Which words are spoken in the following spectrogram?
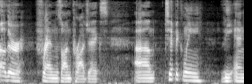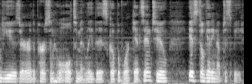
other friends on projects, um, typically the end user, the person who ultimately the scope of work gets into, is still getting up to speed.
